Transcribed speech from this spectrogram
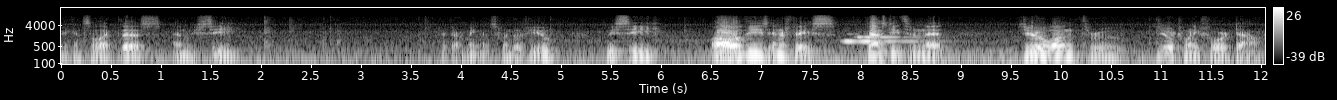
we can select this and we see, pick our maintenance window view, we see all of these interface fast Ethernet 01 through 024 down.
